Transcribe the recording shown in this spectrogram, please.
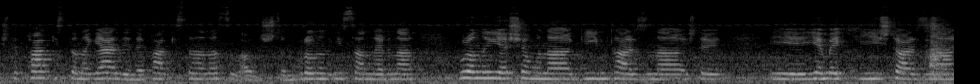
İşte Pakistan'a geldiğinde Pakistan'a nasıl alıştın? Buranın insanlarına, buranın yaşamına, giyim tarzına, işte yemek yiyiş tarzına,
